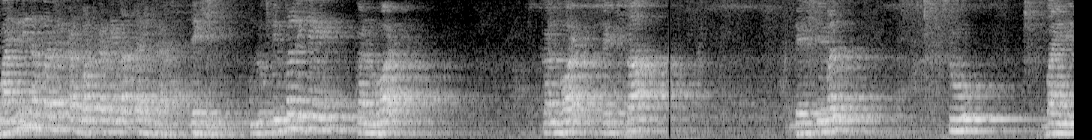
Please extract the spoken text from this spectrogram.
बाइनरी नंबर में कन्वर्ट करने का तरीका है। देखिए, हम लोग सिंपल लिखेंगे। Convert convert hexadecimal to binary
